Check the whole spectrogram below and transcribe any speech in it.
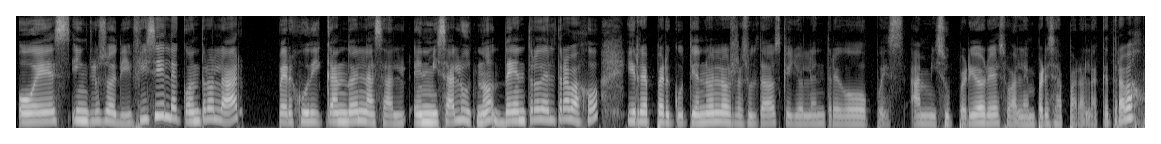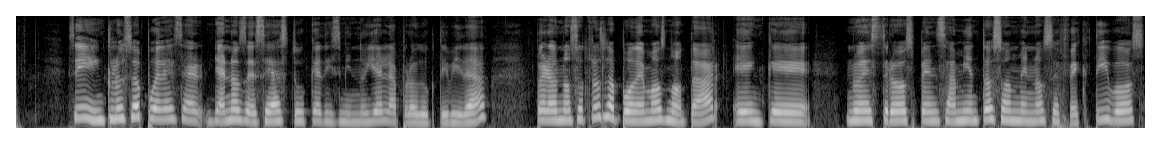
o es incluso difícil de controlar perjudicando en, la en mi salud, ¿no? Dentro del trabajo y repercutiendo en los resultados que yo le entrego pues a mis superiores o a la empresa para la que trabajo. Sí, incluso puede ser, ya nos deseas tú que disminuye la productividad, pero nosotros lo podemos notar en que nuestros pensamientos son menos efectivos,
